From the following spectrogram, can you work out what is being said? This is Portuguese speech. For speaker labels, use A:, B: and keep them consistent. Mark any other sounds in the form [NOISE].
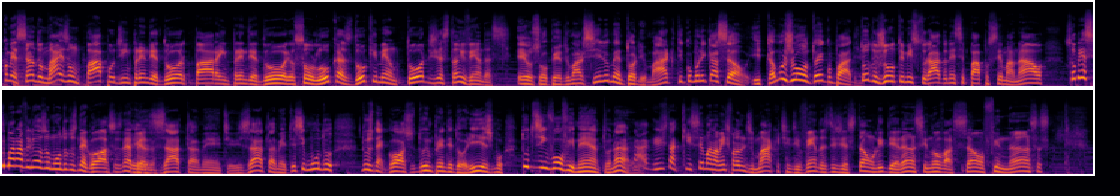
A: Começando mais um papo de empreendedor para empreendedor. Eu sou Lucas Duque, mentor de gestão e vendas.
B: Eu sou Pedro Marcílio, mentor de marketing e comunicação. E tamo junto, hein, compadre?
A: Tudo junto e misturado nesse papo semanal sobre esse maravilhoso mundo dos negócios, né, Pedro?
B: Exatamente, exatamente. Esse mundo dos negócios, do empreendedorismo, do desenvolvimento, né?
A: A gente está aqui semanalmente falando de marketing, de vendas, de gestão, liderança, inovação, finanças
